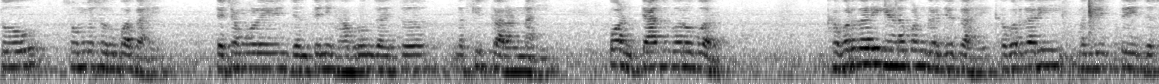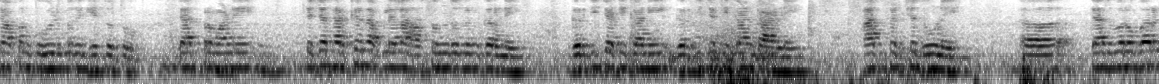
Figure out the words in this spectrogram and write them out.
तो सौम्य स्वरूपात आहे. त्याच्यामुळे जनतेने घाबरून जायचं नक्कीच कारण नाही. पण त्याचबरोबर खबरदारी घेणं पण गरजेचं आहे. खबरदारी म्हणजे ते जसं आपण कोविडमध्ये घेत होतो त्याचप्रमाणे त्याच्यासारखंच आपल्याला हस्तोंदोलन करणे गर्दीच्या ठिकाणी गर्दीचे ठिकाण टाळणे हात स्वच्छ धुणे त्याचबरोबर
